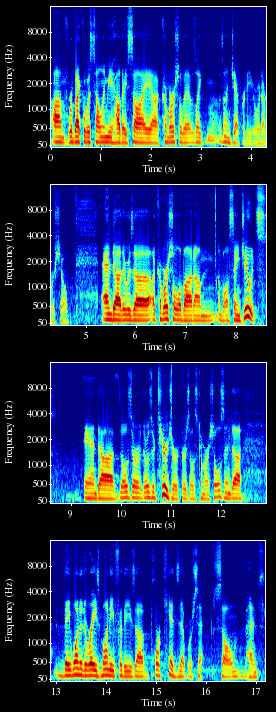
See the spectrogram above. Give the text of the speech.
um, Rebecca was telling me how they saw a uh, commercial that was like it was on Jeopardy or whatever show, and uh, there was a, a commercial about um, about St. Jude's, and uh, those are those are tear jerkers. Those commercials, and uh, they wanted to raise money for these uh, poor kids that were sick. So hence,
